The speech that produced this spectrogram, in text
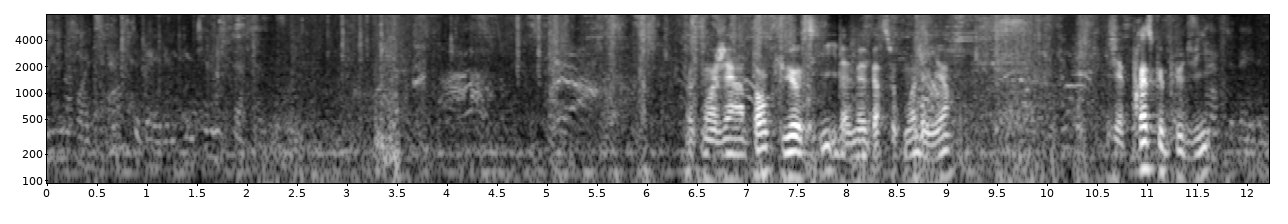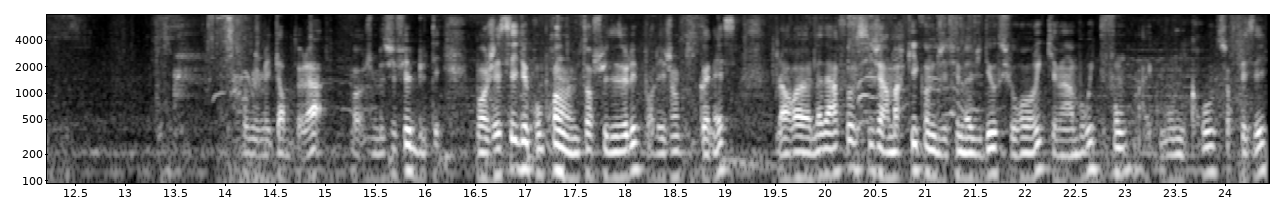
Ending points activated in 10 seconds. Donc moi j'ai un tank, lui aussi, il a le même perso que moi d'ailleurs. J'ai presque plus de vie, je m'écarte de là. Bon, je me suis fait buter. Bon, j'essaye de comprendre en même temps, je suis désolé pour les gens qui connaissent. Alors, euh, la dernière fois aussi, j'ai remarqué quand j'ai fait ma vidéo sur Ori qu'il y avait un bruit de fond avec mon micro sur PC.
